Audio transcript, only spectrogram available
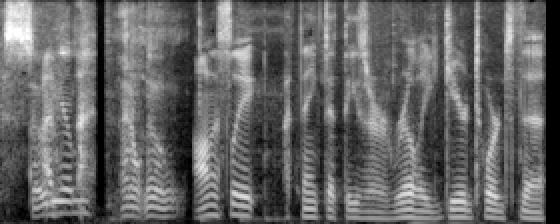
Sodium, I don't know. honestly, I think that these are really geared towards the.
